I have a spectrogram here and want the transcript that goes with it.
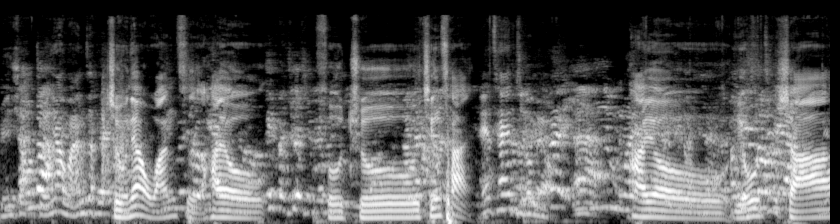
元宵酒酿丸子。酒酿丸子，还有腐竹青菜，连餐纸都没有。还有油炸，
